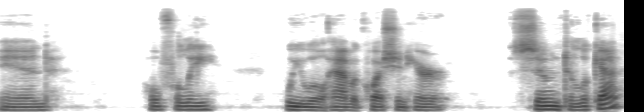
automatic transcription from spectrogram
and hopefully we will have a question here soon to look at.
